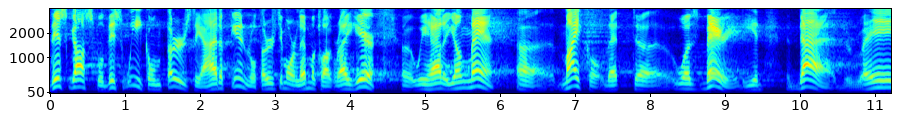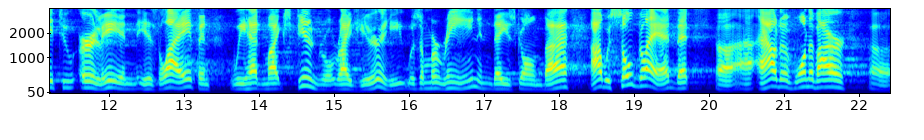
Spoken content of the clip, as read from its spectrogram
this gospel. This week on Thursday, I had a funeral, Thursday morning, 11 o'clock, right here. Uh, we had a young man, uh, Michael, that uh, was buried. He had died way too early in his life, and we had Mike's funeral right here. He was a Marine in days gone by. I was so glad that uh, out of one of our uh,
